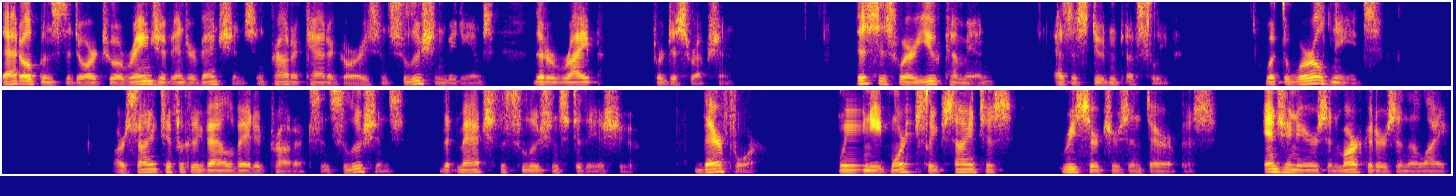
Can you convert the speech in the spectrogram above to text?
that opens the door to a range of interventions in product categories and solution mediums that are ripe for disruption. This is where you come in as a student of sleep. What the world needs are scientifically validated products and solutions that match the solutions to the issue. Therefore, we need more sleep scientists, researchers, and therapists, engineers and marketers and the like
